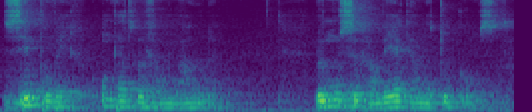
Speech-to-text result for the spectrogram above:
Simpelweg omdat we van hem houden. We moesten gaan werken aan de toekomst.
